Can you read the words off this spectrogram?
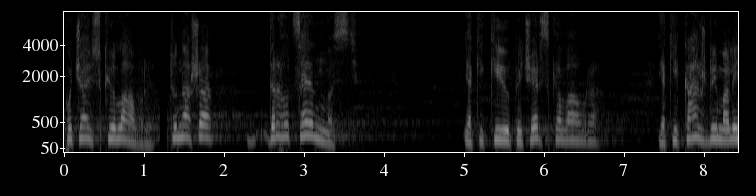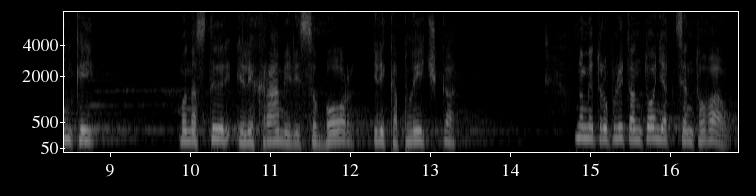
Почаївської лаври. Це наша драгоценність, як і Києво-Печерська лавра, як і кожний маленький монастир, или храм, или собор, или капличка. Но митрополит Антоній акцентував,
